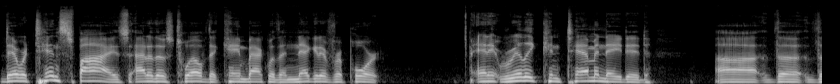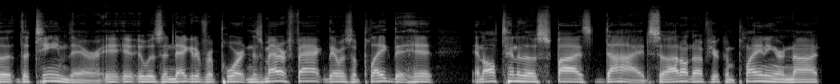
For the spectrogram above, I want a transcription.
there were 10 spies out of those 12 that came back with a negative report. And it really contaminated uh, the the the team there. It, it, was a negative report, and as a matter of fact, there was a plague that hit, and all ten of those spies died. So I don't know if you're complaining or not.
